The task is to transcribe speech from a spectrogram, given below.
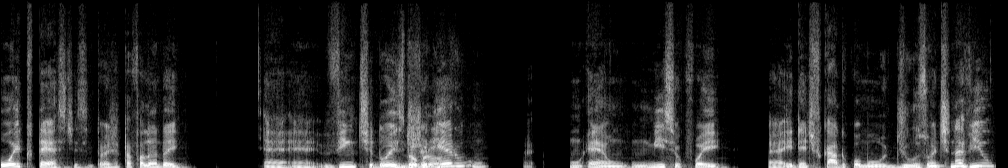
oito testes. Então a gente está falando aí. É, é, 22 Dobrou. de janeiro, um, um, é um, um míssil que foi é, identificado como de uso antinavio.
